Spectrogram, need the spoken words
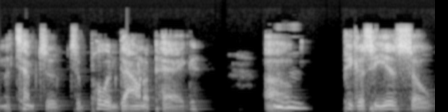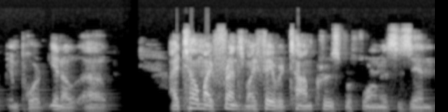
an attempt to to pull him down a peg uh, Mhm. because he is so important you know uh, i tell my friends my favorite tom cruise performance is in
